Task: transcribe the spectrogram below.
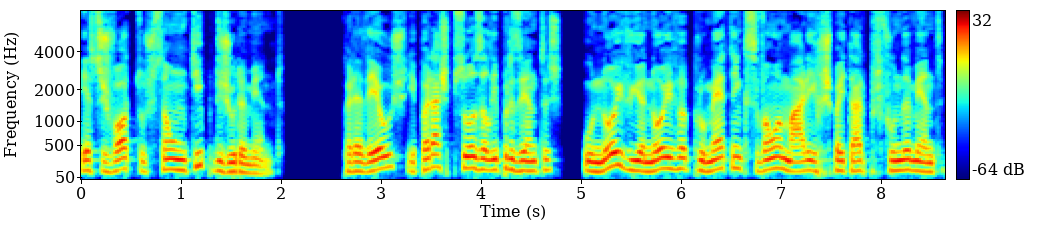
Esses votos são um tipo de juramento. Para Deus e para as pessoas ali presentes, o noivo e a noiva prometem que se vão amar e respeitar profundamente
